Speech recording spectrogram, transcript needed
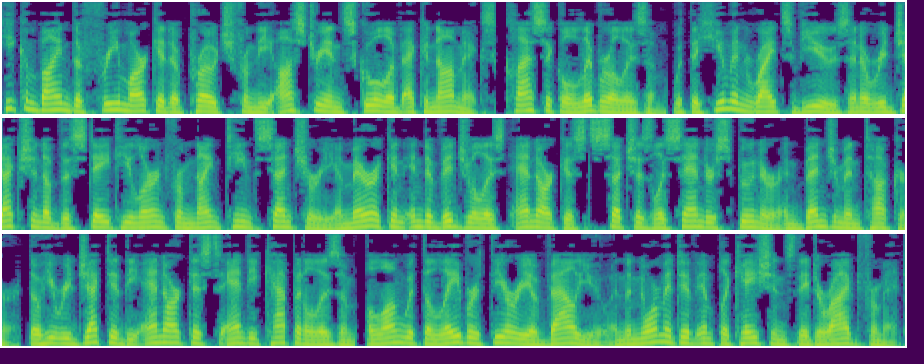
He combined the free market approach from the Austrian School of Economics classical liberalism with the human rights views and a rejection of the state he learned from 19th-century American individualist anarchists such as Lysander Spooner and Benjamin Tucker though he rejected the anarchists' anti-capitalism, along with the labor theory of value and the normative implications they derived from it.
